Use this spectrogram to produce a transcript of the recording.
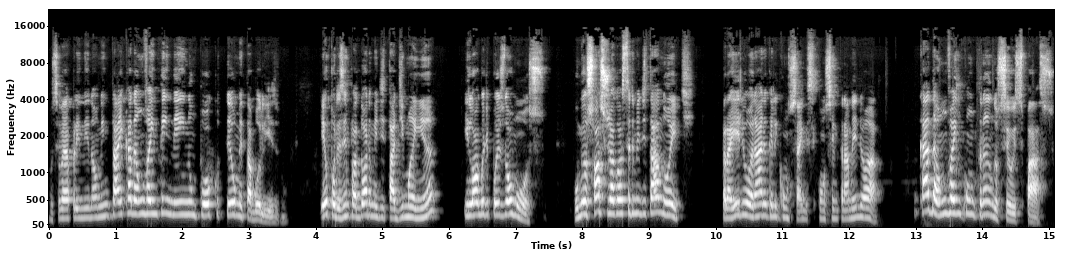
você vai aprendendo a aumentar e cada um vai entendendo um pouco o teu metabolismo. Eu, por exemplo, adoro meditar de manhã e logo depois do almoço. O meu sócio já gosta de meditar à noite. Para ele, o horário que ele consegue se concentrar melhor. Cada um vai encontrando o seu espaço.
